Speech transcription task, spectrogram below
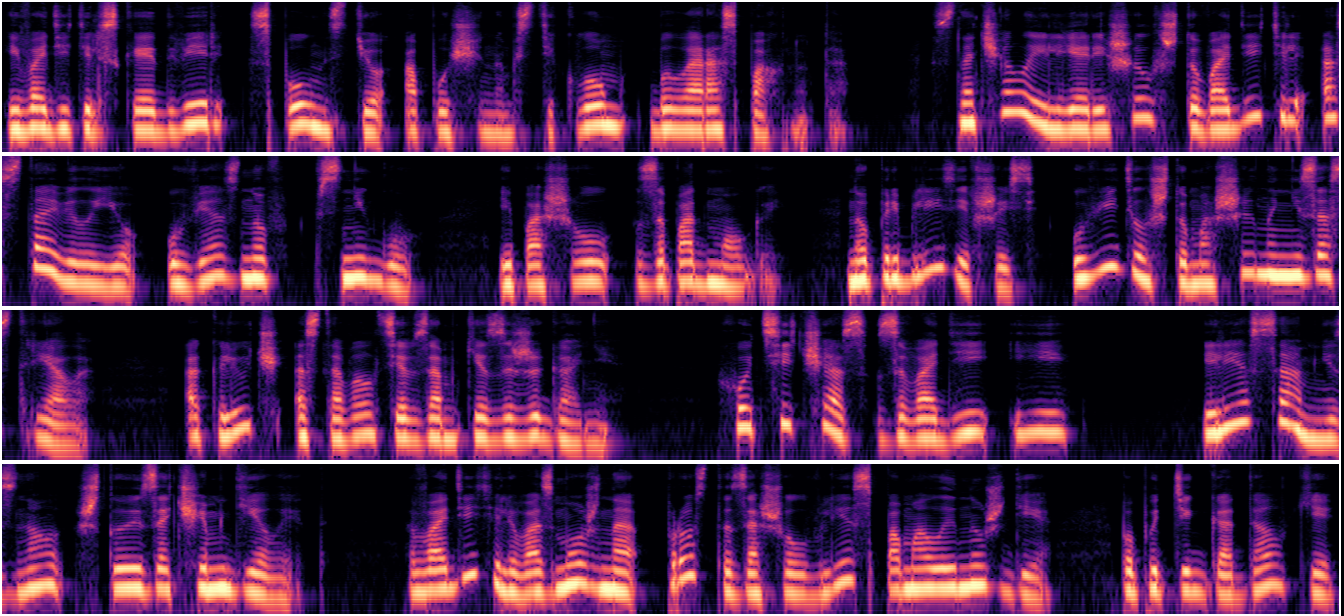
и водительская дверь с полностью опущенным стеклом была распахнута. Сначала Илья решил, что водитель оставил ее, увязнув в снегу, и пошел за подмогой. Но, приблизившись, увидел, что машина не застряла, а ключ оставался в замке зажигания. Хоть сейчас заводи и... Илья сам не знал, что и зачем делает. Водитель, возможно, просто зашел в лес по малой нужде — по пути к гадалке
